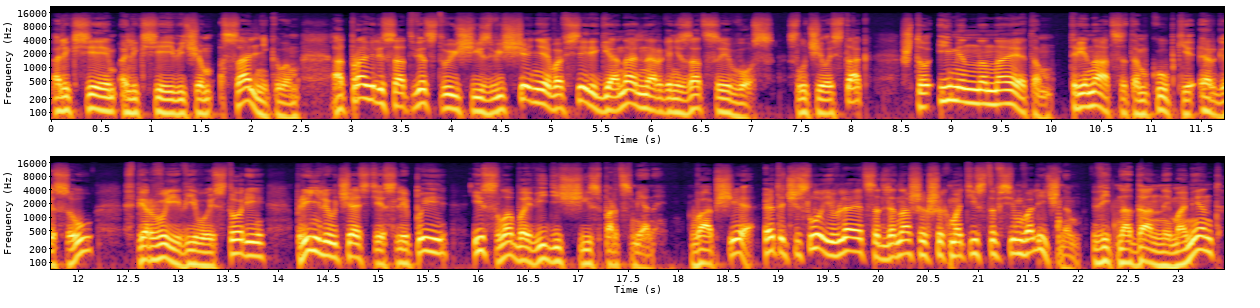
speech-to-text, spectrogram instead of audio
Алексеем Алексеевичем Сальниковым отправили соответствующие извещения во все региональные организации ВОЗ. Случилось так, что именно на этом 13-м Кубке РГСУ впервые в его истории приняли участие слепые и слабовидящие спортсмены. Вообще, это число является для наших шахматистов символичным, ведь на данный момент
